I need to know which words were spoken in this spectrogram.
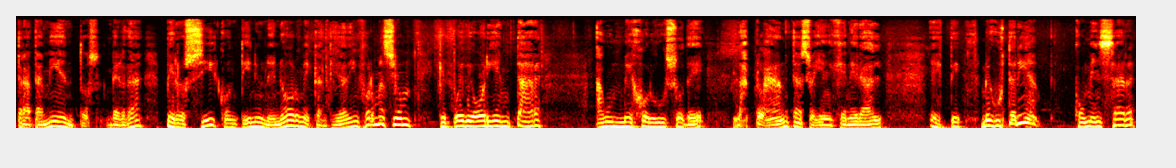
tratamientos, ¿verdad? Pero sí contiene una enorme cantidad de información que puede orientar a un mejor uso de las plantas y en general. Este, me gustaría comenzar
